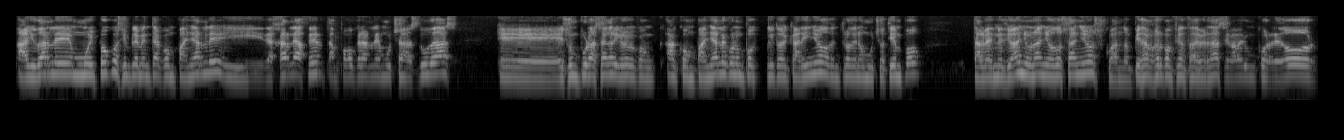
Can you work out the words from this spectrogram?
ayudarle muy poco, simplemente acompañarle y dejarle hacer, tampoco crearle muchas dudas. Eh, es un pura sangre y creo que con, acompañarle con un poquito de cariño dentro de no mucho tiempo, tal vez medio año, un año o dos años, cuando empieza a coger confianza de verdad, se va a ver un corredor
